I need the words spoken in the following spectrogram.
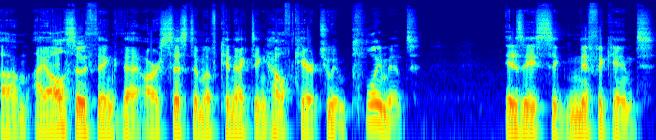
Um, I also think that our system of connecting healthcare to employment is a significant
